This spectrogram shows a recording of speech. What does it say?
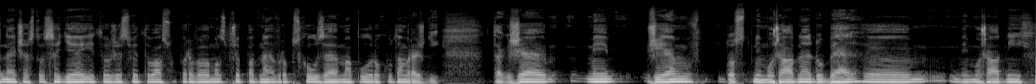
nečasto se děje i to, že světová supervelmoc přepadne evropskou zem a půl roku tam vraždí. Takže my žijeme v dost mimořádné době, eh, mimořádných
